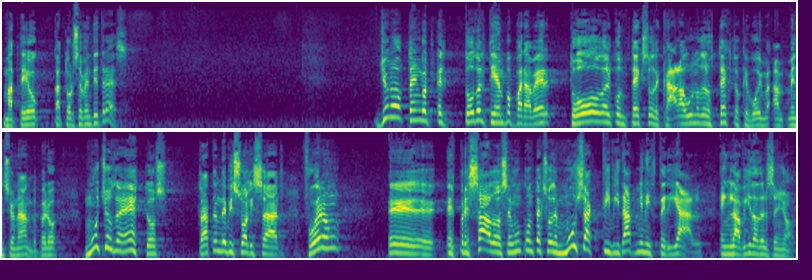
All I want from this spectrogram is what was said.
Mateo 14, 23. Yo no tengo todo el tiempo para ver todo el contexto de cada uno de los textos que voy mencionando, pero muchos de estos, traten de visualizar, fueron eh, expresados en un contexto de mucha actividad ministerial en la vida del Señor.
